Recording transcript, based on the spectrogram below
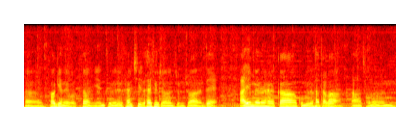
어, 확인해봤던 이 앤트맨을 사실, 사실 저는 좀 좋아하는데 아이언맨을 할까 고민을 하다가 아 저는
